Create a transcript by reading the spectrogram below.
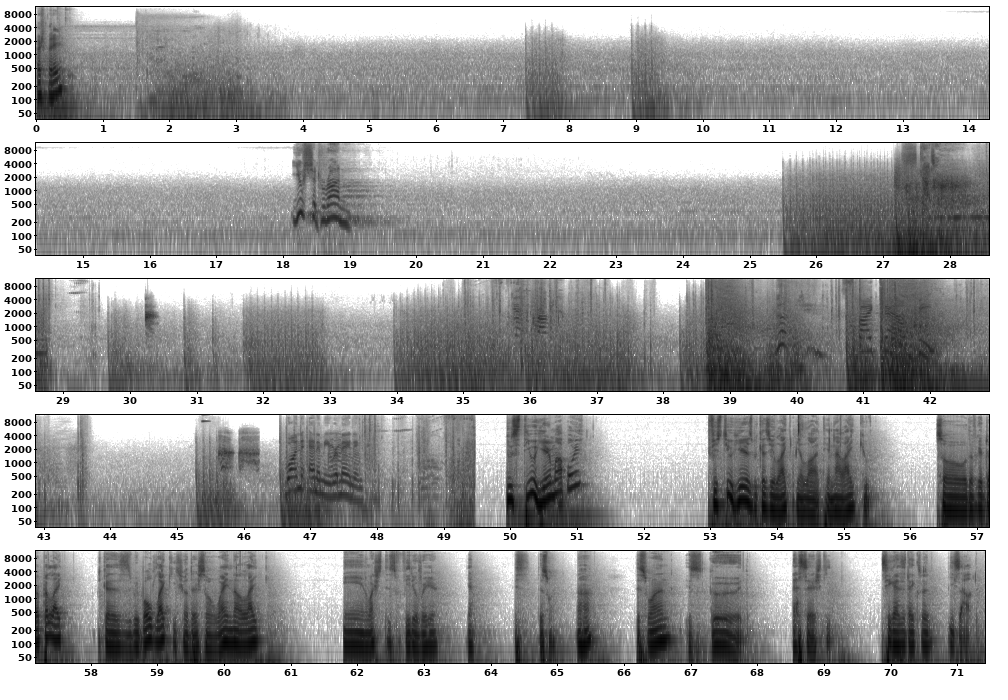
Pode por ele? You should run. Spike down B. One enemy remaining. You still here, my boy? If you still here, it's because you like me a lot and I like you. So don't forget to drop a like because we both like each other. So why not like and watch this video over here? Yeah, this this one. Uh huh. This one is good. Yes, Sersky. See you guys next one. Peace out.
